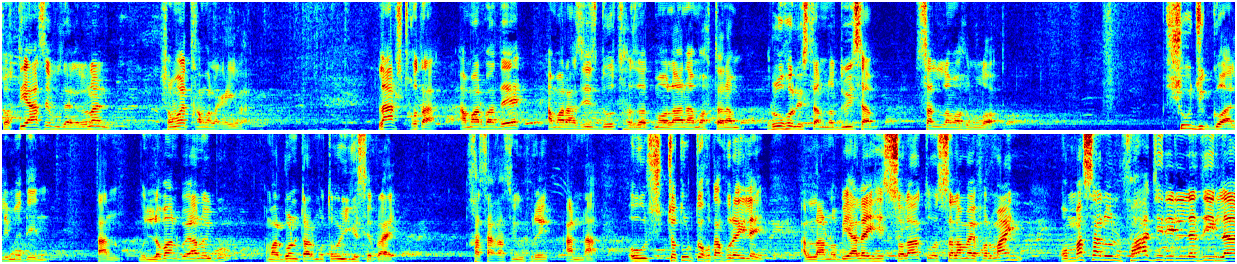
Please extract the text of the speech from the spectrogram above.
শক্তি আছে, বুঝা গেল না? সময় থামা লাগাইবা। লাস্ট কথা আমার বাদে আমার আজিজ দুধ হজরত মৌলানা মোহতারাম রুহুল ইসলাম নদী সাহ সাল্লামাহুল্লাহ। সুযোগ্য আলিমে দিন তার মূল্যবান বয়ান হইব। আমার ঘণ্টার মতো হয়ে গেছে প্রায় খাসাখাসি উপরে আর না ও চতুর্থ কথা ফুরাইলাই আল্লাহ নবী আলাইহি সালাতু ওয়াসসালামে ফরমাইন, ও মাসালুল ফাজিরিল্লাযী লা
